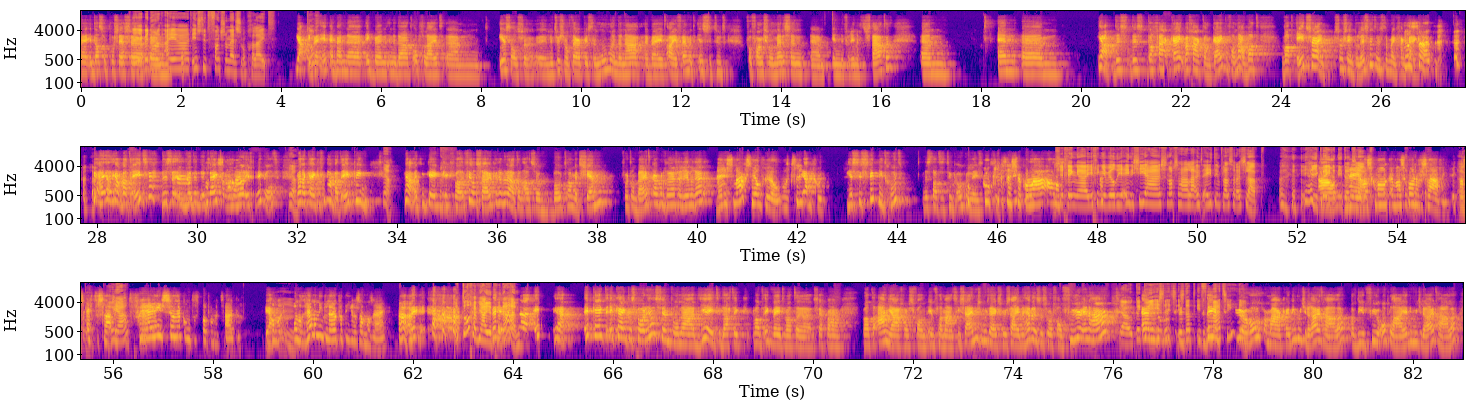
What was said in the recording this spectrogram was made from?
uh, in dat soort processen. Ja, jij bent door het, um, het Instituut of Functional Medicine opgeleid. Ja, ik ben, ik, ben, uh, ik ben inderdaad opgeleid um, eerst als uh, nutritional therapist in Londen en daarna bij het IFM, het Instituut for Functional Medicine um, in de Verenigde Staten. En ja, dus, dus dan ga ik, waar ga ik dan kijken van, nou, wat, wat eet zij? Zo simpel is het. Dus dan ben ik gaan heel kijken. Suiker. Ja, ja, wat eet ze? Dus uh, het, het, lijkt dan allemaal heel ingewikkeld. Ja. Maar dan kijk je van, nou, wat eet Pien? Ja. Nou, en toen keek ik van, veel suiker inderdaad. Dan had ze boterham met jam voor het ontbijt, kan ik me nog erg herinneren. Nee, s'nachts heel veel, want ik sliep ja. niet goed. Je sliep niet goed? Dus dat is natuurlijk ook een leeftijd. Koekjes en chocola, alles. Dus je, ging, uh, je, ging, je wilde je energie uh, s'nachts halen uit eten in plaats van uit slaap? ja, je kreeg nou, het niet uit Nee, het was, gewoon, het was gewoon een verslaving. Ik was okay. echt verslaafd. Oh, ja? Ik vond het vreselijk om te stoppen met suiker. Ja. Ik, vond, ik vond het helemaal niet leuk wat Iris allemaal zei. Nee. maar toch heb jij het nee, gedaan. Ja, ik, ja, ik, keek, ik kijk dus gewoon heel simpel naar dieet. dacht ik, want ik weet wat, uh, zeg maar wat de aanjagers van inflammatie zijn. Dus je moet eigenlijk zo zijn, hè, er is een soort van vuur in haar. Ja, oké, okay, is, is, is, dat inflammatie? Die het vuur ja. hoger maken, die moet je eruit halen. Of die het vuur oplaaien, die moet je eruit halen.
